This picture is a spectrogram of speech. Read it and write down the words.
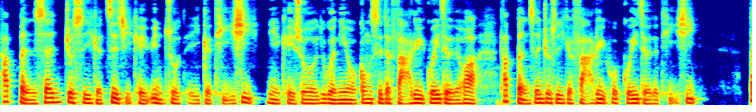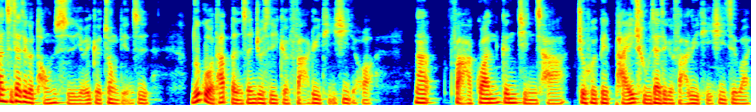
它本身就是一个自己可以运作的一个体系，你也可以说，如果你有公司的法律规则的话，它本身就是一个法律或规则的体系。但是在这个同时，有一个重点是，如果它本身就是一个法律体系的话，那法官跟警察就会被排除在这个法律体系之外，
